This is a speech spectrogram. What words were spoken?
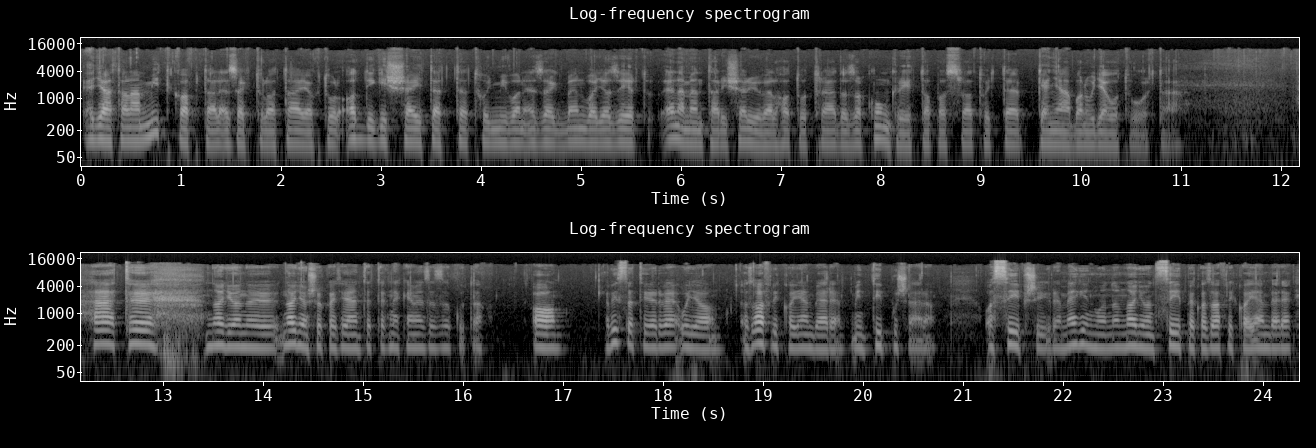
Egyáltalán mit kaptál ezektől a tájaktól? Addig is sejtetted, hogy mi van ezekben, vagy azért elementáris erővel hatott rád az a konkrét tapasztalat, hogy te Kenyában ugye ott voltál? Hát nagyon, nagyon sokat jelentettek nekem ez az utak. A Visszatérve ugye az afrikai emberre, mint típusára, a szépségre. Megint mondom, nagyon szépek az afrikai emberek.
